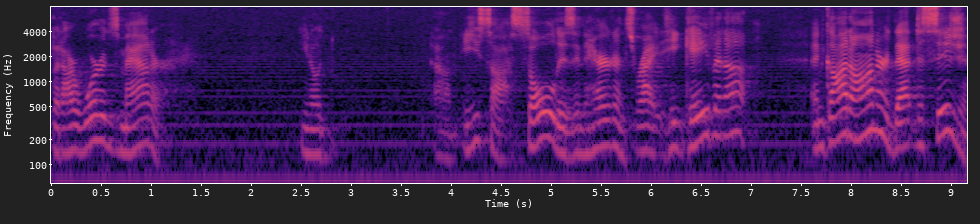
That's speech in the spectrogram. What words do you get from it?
But our words matter. You know, um, Esau sold his inheritance right, he gave it up. And God honored that decision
